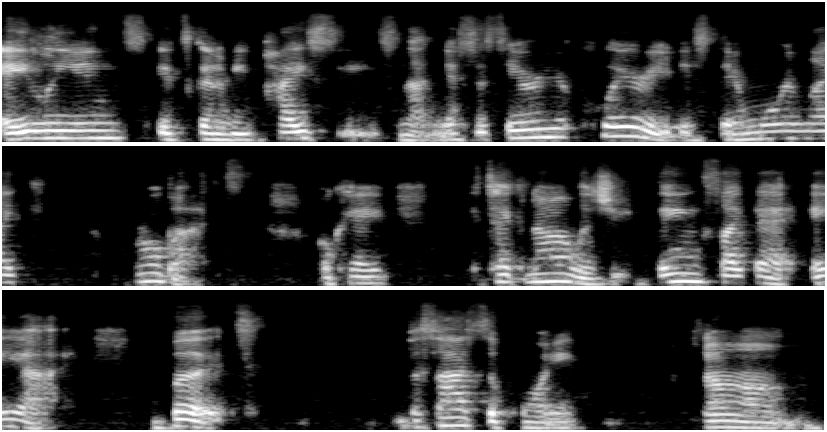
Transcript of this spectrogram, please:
aliens, it's going to be Pisces, not necessarily Aquarius. They're more like robots, okay? Technology, things like that, AI. But besides the point, um,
